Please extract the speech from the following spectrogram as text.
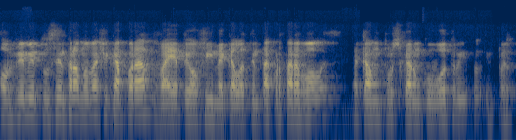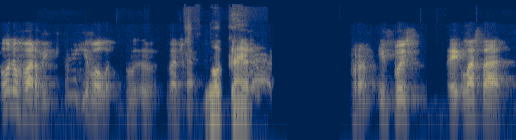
obviamente o central não vai ficar parado, vai até ao fim naquela tentar cortar a bola, acabam por buscar um com o outro e, e depois, olha o Vardy, olha aqui a bola, vai buscar. Ok. Uh, pronto, e depois, eh, lá está,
